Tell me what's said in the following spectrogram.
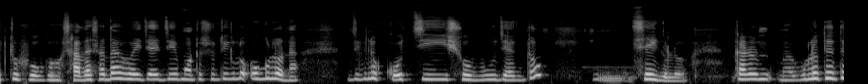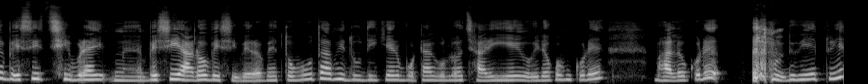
একটু সাদা সাদা হয়ে যায় যে মটরশুঁটিগুলো, ওগুলো না, যেগুলো কচি, সবুজ একদম সেইগুলো। কারণ ওগুলোতে তো বেশি ছিবড়াই বেশি আরও বেশি বেরোবে। তবুও তো আমি দুদিকের বোটাগুলো ছাড়িয়ে ওই রকম করে, ভালো করে ধুয়ে টুয়ে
